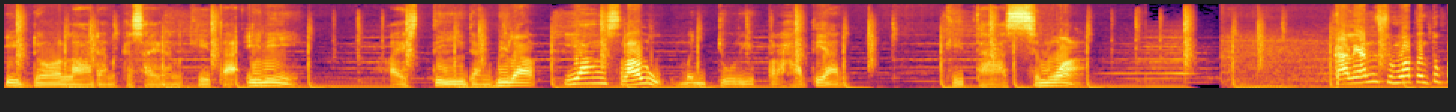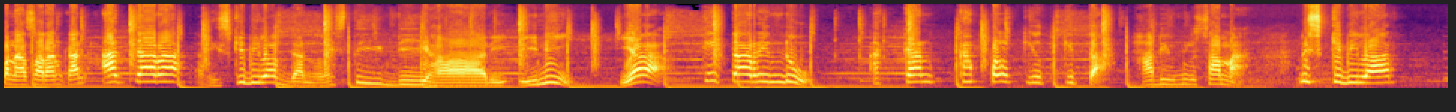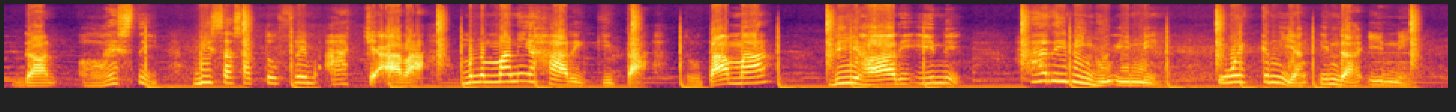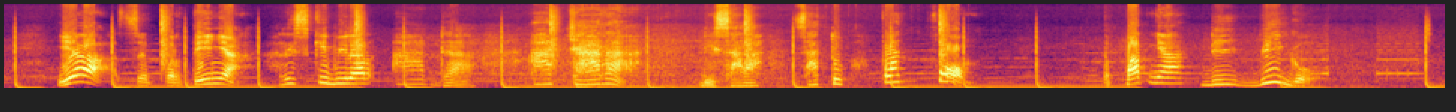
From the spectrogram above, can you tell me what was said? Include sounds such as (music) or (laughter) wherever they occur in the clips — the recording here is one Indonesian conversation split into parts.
idola dan kesayangan kita ini Lesti dan Bilar yang selalu mencuri perhatian kita semua. Kalian semua tentu penasaran kan acara Rizky Bilar dan Lesti di hari ini? Ya, kita rindu akan couple cute kita hadir bersama Rizky Bilar dan Lesti bisa satu frame acara menemani hari kita terutama di hari ini hari Minggu ini weekend yang indah ini. Ya sepertinya Rizky Bilar ada acara di salah satu platform tepatnya di Bigo.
